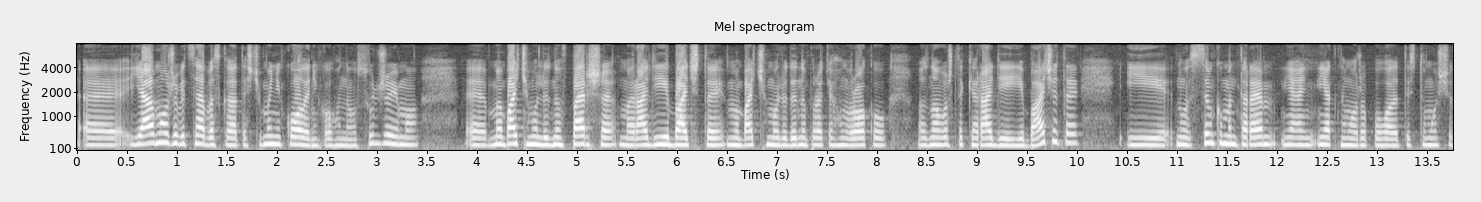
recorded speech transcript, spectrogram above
Е, я можу від себе сказати, що ми ніколи нікого не осуджуємо. Е, ми бачимо людину вперше, ми раді її бачити. Ми бачимо людину протягом року. Ми знову ж таки раді її бачити. І ну, з цим коментарем я ніяк не можу погодитись, тому що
